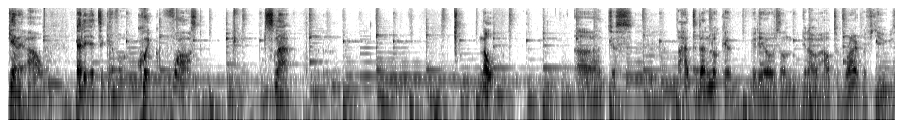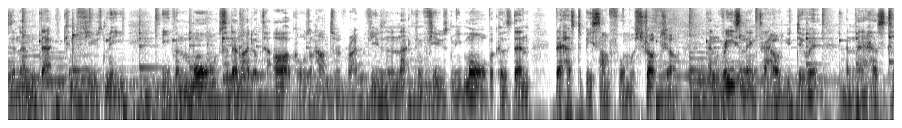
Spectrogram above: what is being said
get it out, edit it together, quick, fast, snap. Nope. Uh, just I had to then look at videos on you know how to write reviews and then that confused me even more. So then I looked at articles on how to write reviews and then that confused me more because then there has to be some form of structure and reasoning to how you do it. And there has to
